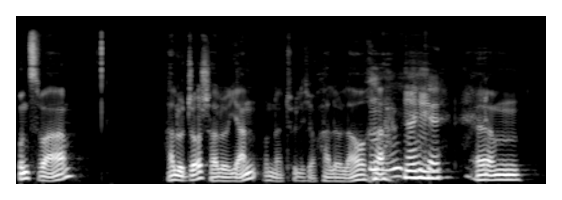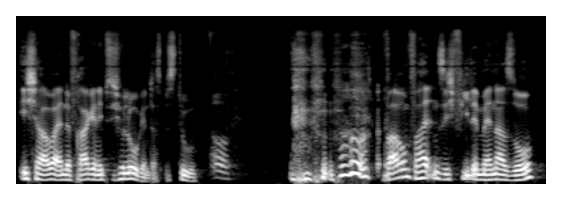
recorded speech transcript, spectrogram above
Und zwar, hallo Josh, hallo Jan und natürlich auch hallo Laura. Mhm, danke. Ähm, ich habe eine Frage an die Psychologin, das bist du. Oh. Warum verhalten sich viele Männer so,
